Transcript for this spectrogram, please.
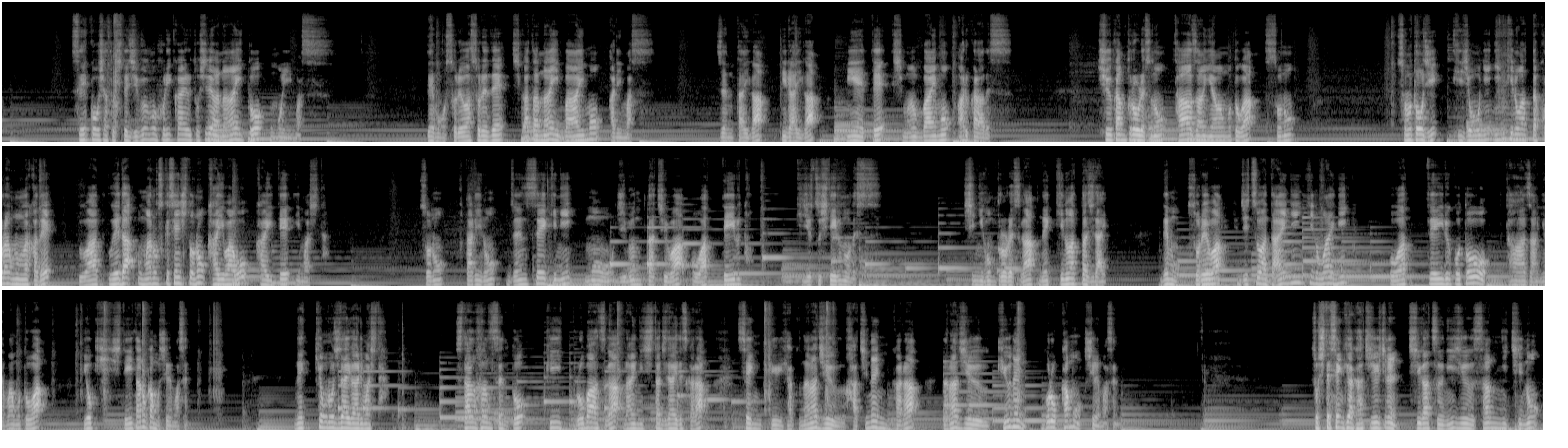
成功者として自分を振り返る年ではないと思います。でもそれはそれで仕方ない場合もあります。全体が、未来が見えてしまう場合もあるからです。週刊プロレスのターザン山本がそのその当時非常に人気のあったコラムの中で上田馬之助選手との会話を書いていました。その2人の全盛期にもう自分たちは終わっていると記述しているのです。新日本プロレスが熱気のあった時代。でもそれは実は大人気の前に終わっていることをターザン山本は予期していたのかもしれません。熱狂の時代がありました。スタン・ハンセンとピート・ロバーツが来日した時代ですから、1978年から79年頃かもしれません。そして1981年4月23日の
